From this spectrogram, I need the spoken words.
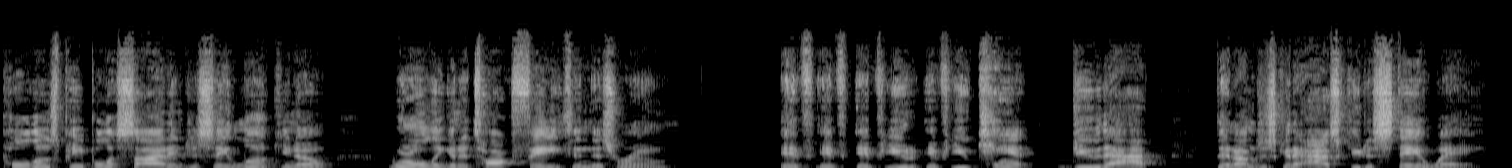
pull those people aside and just say, look, you know, we're only going to talk faith in this room. If if if you if you can't do that, then I'm just going to ask you to stay away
